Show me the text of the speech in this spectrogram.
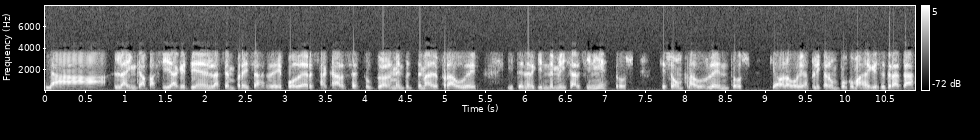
la, la incapacidad que tienen las empresas de poder sacarse estructuralmente el tema del fraude y tener que indemnizar siniestros que son fraudulentos, que ahora voy a explicar un poco más de qué se trata,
